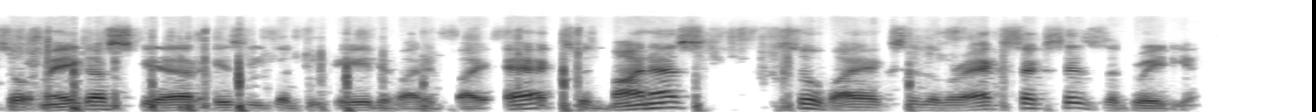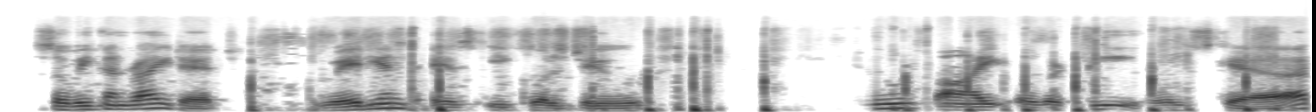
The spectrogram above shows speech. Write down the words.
So omega square is equal to a divided by x with minus. So y-axis over x-axis, the gradient. So we can write it, gradient is equal to 2 pi over t whole square,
